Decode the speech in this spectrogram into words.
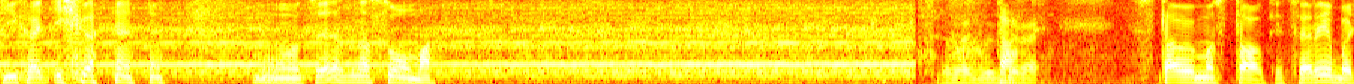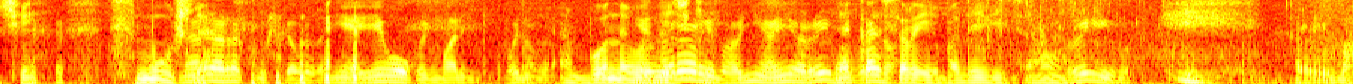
Тихо, тихо. О, це на сома. Давай, выбирай. Ставимо ставки. Це риба чи мушля? Нора ракушка. брат. Не, не окунь маленький, понял? да? Або Не, нора невеличкий. рыба, не, не, рыба. Якась братан. риба, дивіться. О, Рыба. риба.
